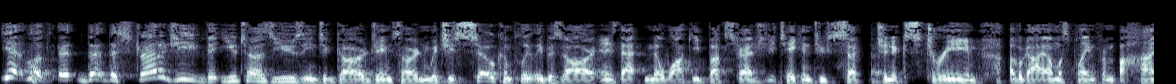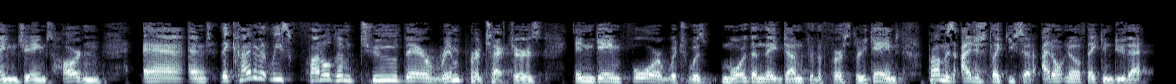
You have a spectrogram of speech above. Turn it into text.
Yeah, look, uh, the the strategy that Utah's using to guard James Harden, which is so completely bizarre, and is that Milwaukee Bucks strategy taken to such an extreme of a guy almost playing from behind James Harden, and they kind of at least funneled him to their rim protectors in game four, which was more than they'd done for the first three games. Problem is, I just, like you said, I don't know if they can do that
